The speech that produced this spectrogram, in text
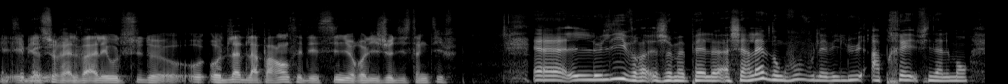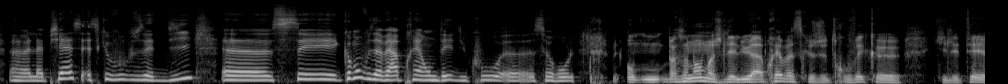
Et, bien sûr, elle va aller au-dessus, de, au- au-delà de l'apparence et des signes religieux distinctifs. Euh, le livre, je m'appelle Acherlev, donc vous, vous l'avez lu après finalement euh, la pièce. Est-ce que vous vous êtes dit, euh, c'est comment vous avez appréhendé du coup ce rôle? On- personnellement, moi, je l'ai lu après parce que je trouvais que qu'il était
